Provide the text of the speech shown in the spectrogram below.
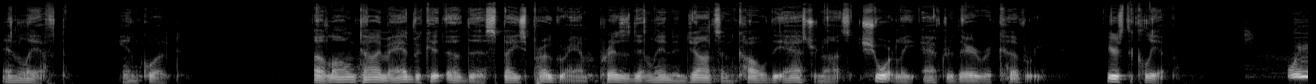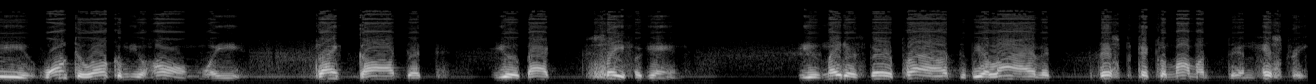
and left. A longtime advocate of the space program, President Lyndon Johnson called the astronauts shortly after their recovery. Here's the clip. We want to welcome you home. We thank God that you're back safe again. You've made us very proud to be alive at this particular moment in history.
